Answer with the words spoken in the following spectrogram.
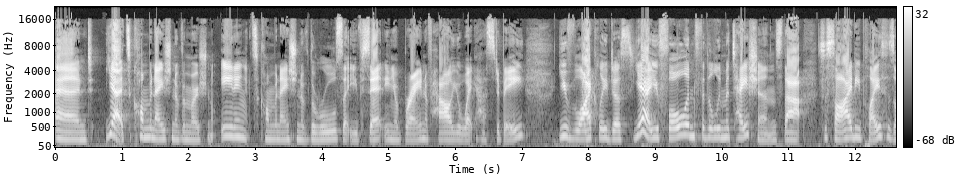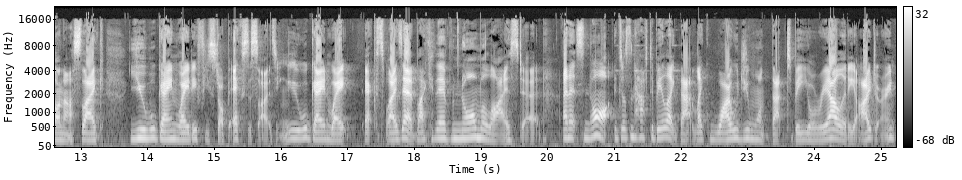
And yeah, it's a combination of emotional eating, it's a combination of the rules that you've set in your brain of how your weight has to be. You've likely just, yeah, you've fallen for the limitations that society places on us. Like, you will gain weight if you stop exercising, you will gain weight XYZ. Like they've normalized it. And it's not. It doesn't have to be like that. Like, why would you want that to be your reality? I don't.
